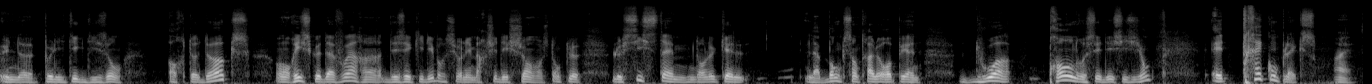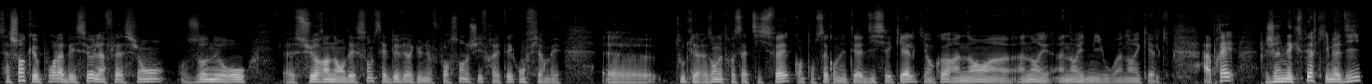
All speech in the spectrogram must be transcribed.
une politique, disons, orthodoxe, on risque d'avoir un déséquilibre sur les marchés d'échange. Donc le, système dans lequel la Banque Centrale Européenne doit prendre ses décisions est très complexe. sachant que pour la BCE, l'inflation zone euro euh, sur un an en décembre, c'est 2,9%. Le chiffre a été confirmé. Euh, toutes les raisons d'être satisfait quand on sait qu'on était à 10 et quelques, il y a encore un an, un, an et, un an et demi ou un an et quelques. Après, j'ai un expert qui m'a dit,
